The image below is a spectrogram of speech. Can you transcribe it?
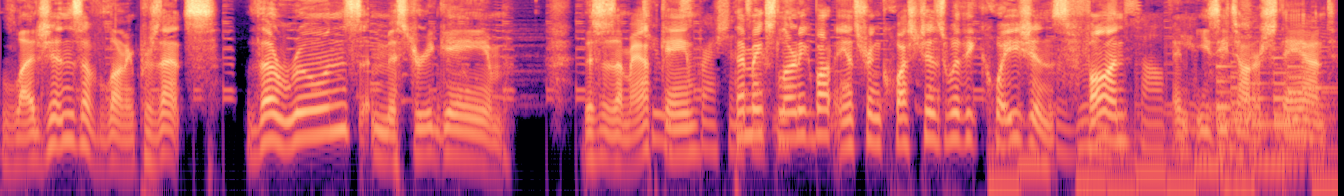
Legends of Learning presents The Runes Mystery Game. This is a math Two game that makes learning about answering questions with equations fun and easy to understand.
